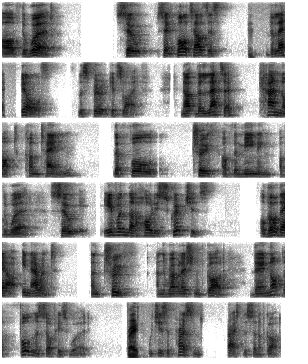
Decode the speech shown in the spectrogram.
of the word. So St. Paul tells us mm. the letter kills, the spirit gives life. Now, the letter cannot contain the full truth of the meaning of the word. So even the Holy Scriptures, although they are inerrant and truth and the revelation of God, they're not the fullness of his word, right? Which is a person, Christ, the Son of God.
